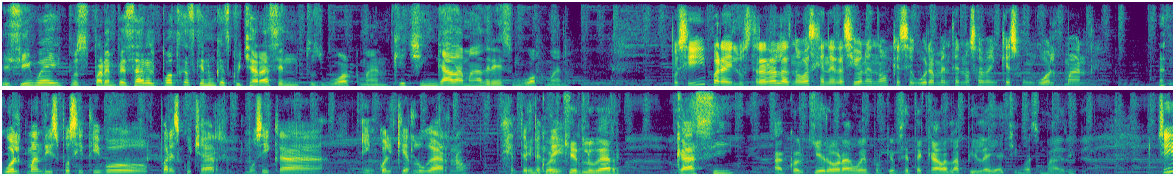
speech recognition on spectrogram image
Y sí, güey, pues para empezar el podcast que nunca escucharás en tus Walkman. ¿Qué chingada madre es un Walkman? Pues sí, para ilustrar a las nuevas generaciones, ¿no? Que seguramente no saben qué es un Walkman. Walkman dispositivo para escuchar música en cualquier lugar, ¿no? Gente En cualquier lugar, casi a cualquier hora, güey, porque se te acaba la pila y ya chingó a su madre. Sí,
